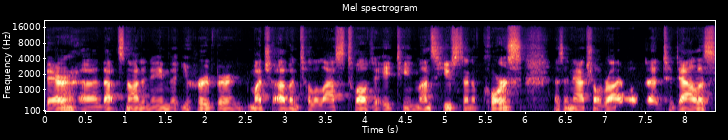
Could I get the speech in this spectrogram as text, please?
there. Uh, that's not a name that you heard very much of until the last 12 to 18 months. Houston, of course, as a natural rival to, to Dallas.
